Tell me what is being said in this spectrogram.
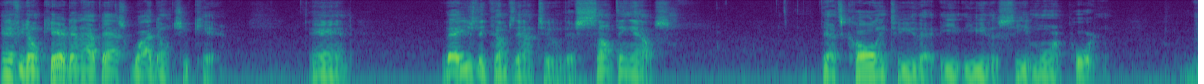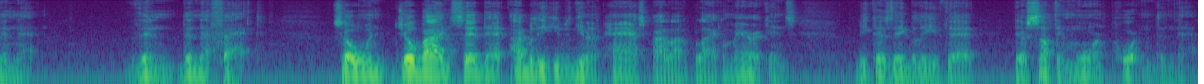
And if you don't care, then I have to ask why don't you care? And that usually comes down to there's something else that's calling to you that you either see more important than that, than than that fact. So when Joe Biden said that, I believe he was given a pass by a lot of black Americans because they believe that there's something more important than that.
